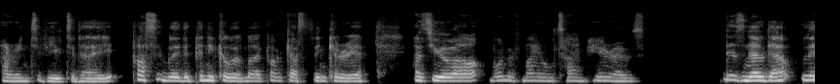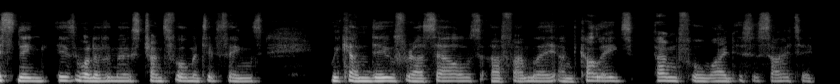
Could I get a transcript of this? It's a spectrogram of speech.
our interview today, possibly the pinnacle of my podcasting career, as you are one of my all time heroes. There's no doubt listening is one of the most transformative things we can do for ourselves, our family, and colleagues, and for wider society.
